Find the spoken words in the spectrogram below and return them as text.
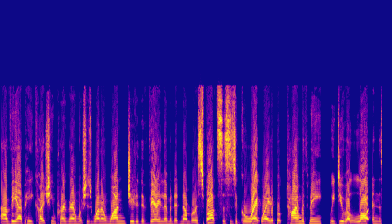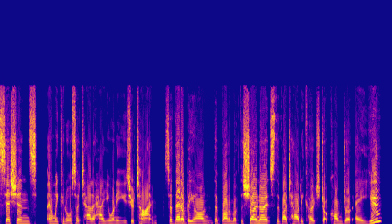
uh, VIP coaching program, which is one on one due to the very limited number of spots. This is a great way to book time with me. We do a lot in the sessions and we can also tailor how you want to use your time. So that'll be on the bottom of the show notes, thevitalitycoach.com.au.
